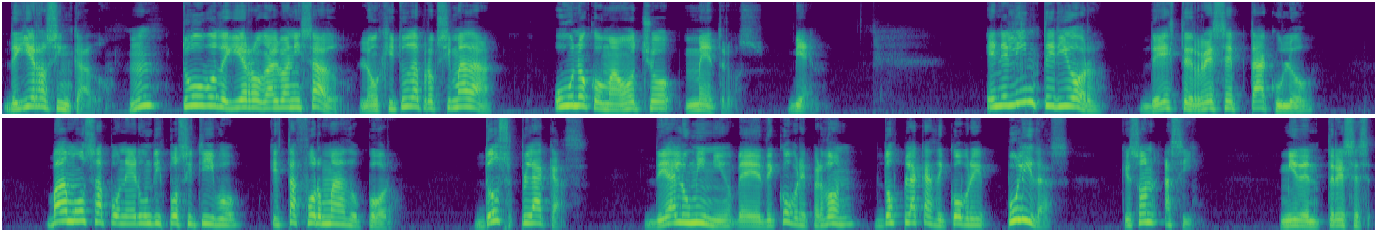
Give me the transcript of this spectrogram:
de hierro cincado. Tubo de hierro galvanizado, longitud aproximada 1,8 metros. Bien. En el interior de este receptáculo vamos a poner un dispositivo que está formado por dos placas de aluminio, eh, de cobre, perdón, dos placas de cobre pulidas, que son así. Miden 13,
